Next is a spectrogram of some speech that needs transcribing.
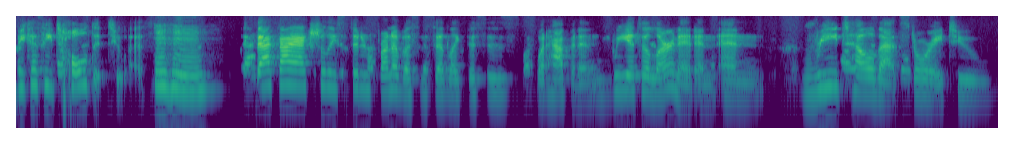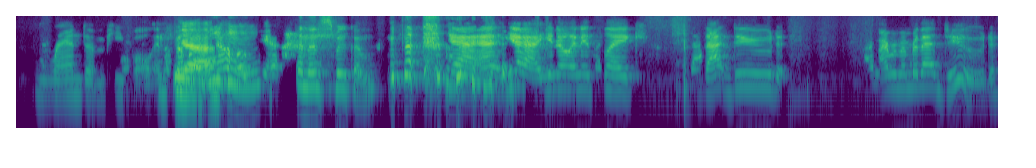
because he told it to us. Mm-hmm that guy actually stood in front of us and said like this is what happened and we get to learn it and and retell that story to random people in Philadelphia. Mm-hmm. Yeah. And then spook them. yeah, and, yeah, you know, and it's like that dude I remember that dude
